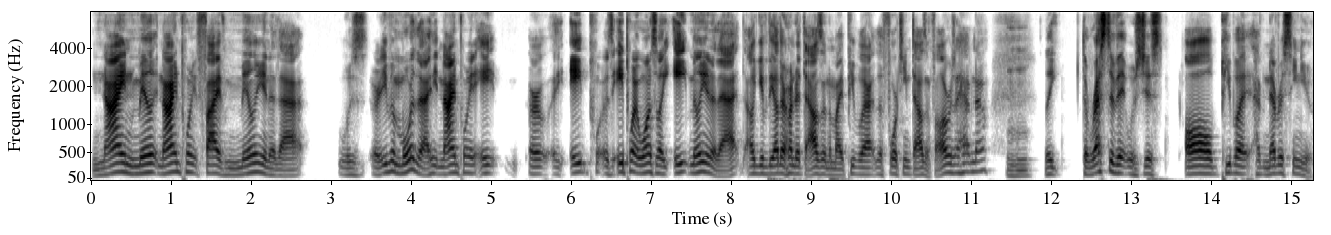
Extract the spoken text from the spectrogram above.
9 million 9.5 million of that was or even more than that i think 9.8 or like 8 it was 8.1 so like 8 million of that. I'll give the other 100,000 of my people that the 14,000 followers i have now. Hmm like the rest of it was just all people that have never seen you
